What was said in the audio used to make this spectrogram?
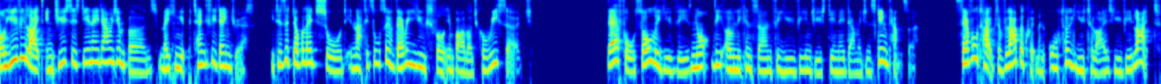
While UV light induces DNA damage and burns, making it potentially dangerous, it is a double edged sword in that it's also very useful in biological research. Therefore, solar UV is not the only concern for UV induced DNA damage and skin cancer. Several types of lab equipment also utilize UV light.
